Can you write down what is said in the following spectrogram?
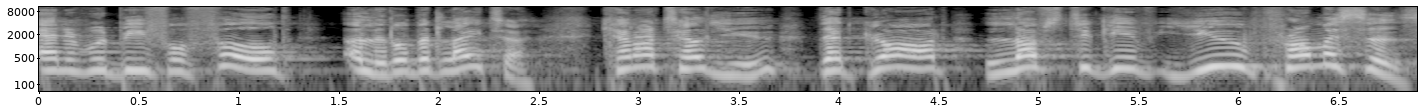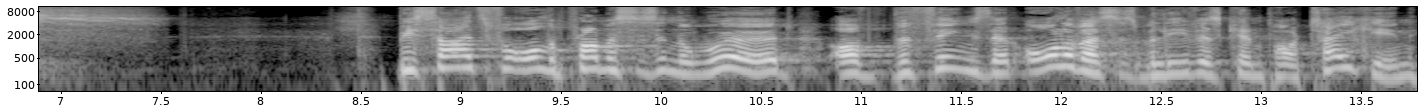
And it would be fulfilled a little bit later. Can I tell you that God loves to give you promises? Besides, for all the promises in the Word of the things that all of us as believers can partake in,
